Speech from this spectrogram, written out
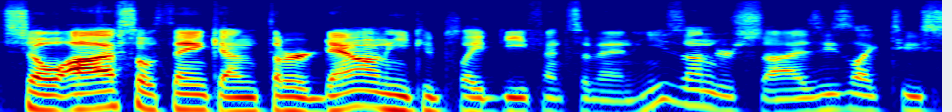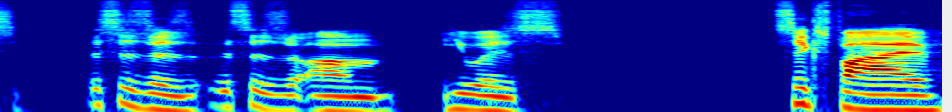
so I also think on third down he could play defensive end. He's undersized. He's like two. This is his, this is um he was six five,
